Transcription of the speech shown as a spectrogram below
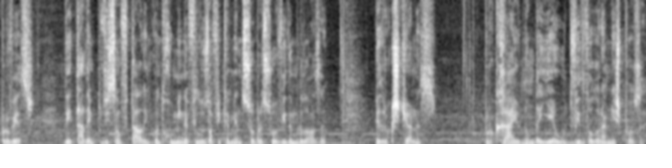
Por vezes, deitado em posição fetal enquanto rumina filosoficamente sobre a sua vida merdosa, Pedro questiona-se: por que raio não dei eu o devido valor à minha esposa?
